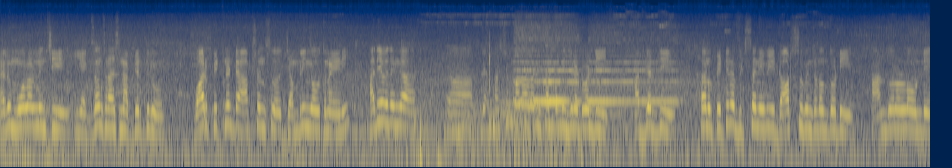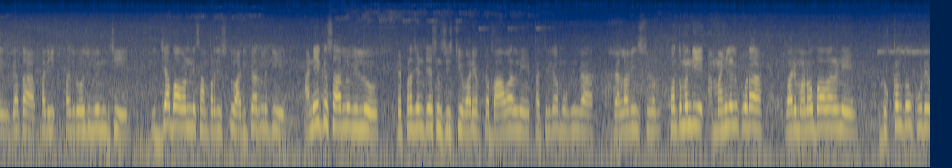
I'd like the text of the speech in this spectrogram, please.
నలుమూలల నుంచి ఈ ఎగ్జామ్స్ రాసిన అభ్యర్థులు వారు పెట్టినట్టు ఆప్షన్స్ జంబ్లింగ్ అవుతున్నాయని. అదేవిధంగా పశ్చిమ గోదావరికి సంబంధించినటువంటి అభ్యర్థి తను పెట్టిన బిట్స్ అనేవి డాట్స్ చూపించడంతో ఆందోళనలో ఉండి గత పది పది రోజుల నుంచి విద్యాభవన్ని సంప్రదిస్తూ అధికారులకి అనేక సార్లు వీళ్ళు రిప్రజెంటేషన్స్ ఇచ్చి వారి యొక్క భావాలని పత్రికాముఖంగా వెల్లడించడం. కొంతమంది మహిళలు కూడా వారి మనోభావాలని దుఃఖంతో కూడిన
